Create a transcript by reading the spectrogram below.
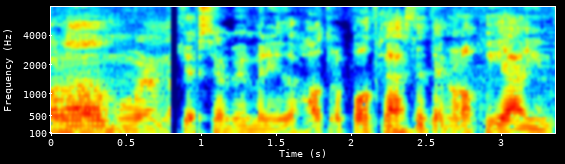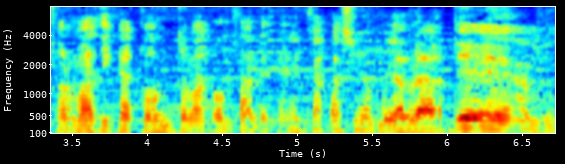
Hola, muy buenas noches, sean bienvenidos a otro podcast de tecnología e informática con Tomás González. En esta ocasión voy a hablar de, um,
